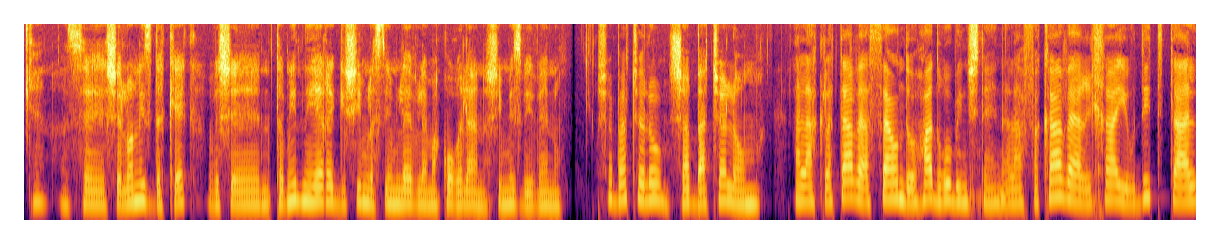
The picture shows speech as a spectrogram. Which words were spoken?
כן, אז שלא נזדקק, ושתמיד נהיה רגישים לשים לב למה קורה לאנשים מסביבנו. שבת שלום. שבת שלום. על ההקלטה והסאונד אוהד רובינשטיין, על ההפקה והעריכה יהודית טל,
